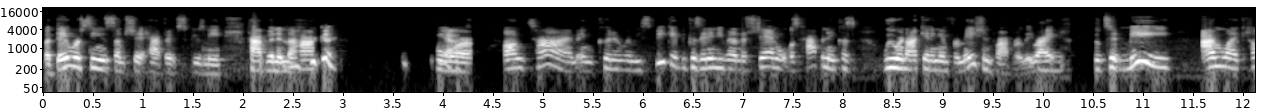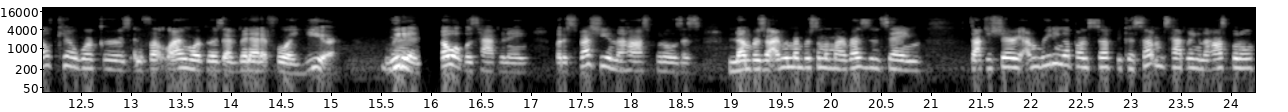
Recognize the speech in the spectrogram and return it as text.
but they were seeing some shit happen. Excuse me, happen in the hospital yeah. a long time and couldn't really speak it because they didn't even understand what was happening because we were not getting information properly, right? right? So to me, I'm like healthcare workers and frontline workers have been at it for a year. Yeah. We didn't know what was happening, but especially in the hospitals, as numbers. I remember some of my residents saying Dr. Chery, I'm reading up on stuff because something's happening in the hospital.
